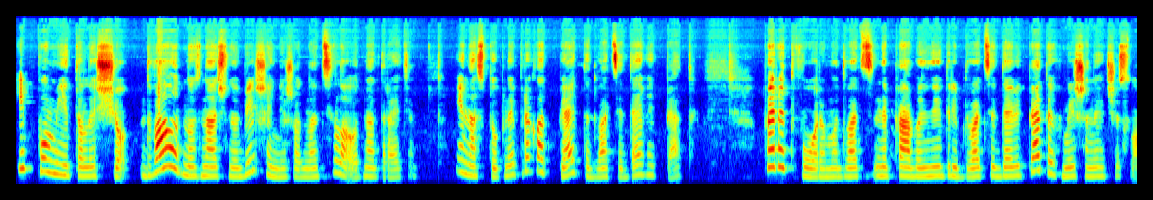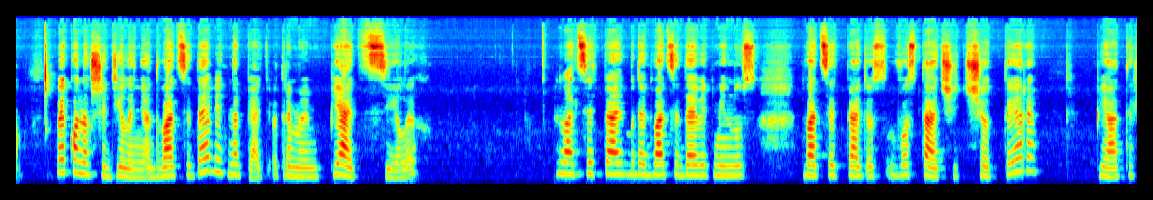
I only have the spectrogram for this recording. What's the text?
І помітили, що 2 однозначно більше, ніж 1 ціла 1 третя. І наступний приклад 5 та 29 п'ятих. Перетворимо 20, неправильний дріб 29 п'ятих в мішане число. Виконавши ділення 29 на 5, отримаємо 5 цілих. 25 буде 29 мінус 25 в остачі 4 п'ятих.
